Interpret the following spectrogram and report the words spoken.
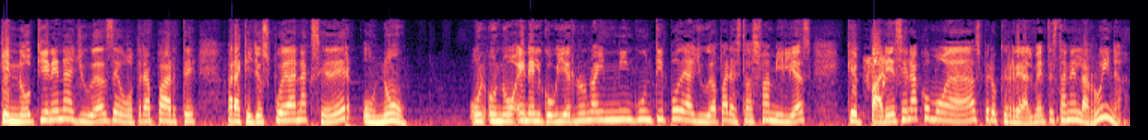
que no tienen ayudas de otra parte para que ellos puedan acceder o no? O, no, en el gobierno no hay ningún tipo de ayuda para estas familias que parecen acomodadas pero que realmente están en la ruina.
